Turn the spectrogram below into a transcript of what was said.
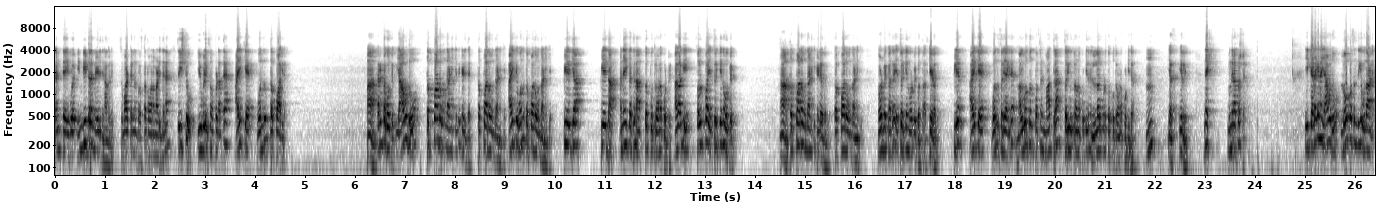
ಗಂಟೆ, ಇವುಗಳು ಇಂಡಿಟರ್ ಹೇಳಿದ್ದೀನಿ ನಾನು ಸುಮಾರು ಟೈಮ್ ಪ್ರಸ್ತಾಪವನ್ನು ಮಾಡಿದ್ದೇನೆ. ಸೊ ಇಷ್ಟು ಇವುಗಳಿಗೆ ಸಂಬಂಧಪಟ್ಟಂತೆ ಆಯ್ಕೆ ಒಂದು ತಪ್ಪಾಗಿದೆ. ಹಾ ಕರೆಕ್ಟ್ ಹೋಗ್ಬೇಕು ಯಾವುದು? ತಪ್ಪಾದ ಹೊಂದಾಣಿಕೆ ಅಂತ ಕೇಳಿದೆ ತಪ್ಪಾದ ಹೊಂದಾಣಿಕೆ. ಆಯ್ಕೆ ಒಂದು ತಪ್ಪಾದ ಹೊಂದಾಣಿಕೆ. ಕ್ಲಿಯರ್ ಇದೆಯಲ್ಲ? ಕ್ಲಿಯರ್ ಅನೇಕ ಜನ ತಪ್ಪು ಉತ್ತರವನ್ನು ಕೊಟ್ಟರು ಹಾಗಾಗಿ ಸ್ವಲ್ಪ ಎಚ್ಚರಿಕೆಯಿಂದ ಹೋಗ್ಬೇಕು ಹಾ, ತಪ್ಪಾದ ಹೊಂದಾಣಿಕೆ ಕೇಳೋದು ತಪ್ಪಾದ ಹೊಂದಾಣಿಕೆ. ನೋಡ್ಬೇಕಾದ್ರೆ ಎಚ್ಚರಿಕೆ ನೋಡ್ಬೇಕು ಅಂತ ಕೇಳೋದು. ಕ್ಲಿಯರ್ ಆಯ್ಕೆ ಒಂದು ಸರಿಯಾಗಿದೆ. ನಲ್ವತ್ತೊಂದು ಪರ್ಸೆಂಟ್ ಮಾತ್ರ ಸರಿ ಉತ್ತರವನ್ನು ಕೊಟ್ಟಿದ್ದಾರೆ. ಎಲ್ಲರೂ ಕೂಡ ತಪ್ಪು ಉತ್ತರವನ್ನು ಕೊಟ್ಟಿದ್ದಾರೆ. ಹ್ಮ್? ಎಸ್ ಇರಲಿ. ನೆಕ್ಸ್ಟ್ ಮುಂದಿನ ಪ್ರಶ್ನೆ. ಈ ಕೆಳಗಿನ ಯಾವುದು? ಲೋಪಸಂಧಿಗೆ ಉದಾಹರಣೆ.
